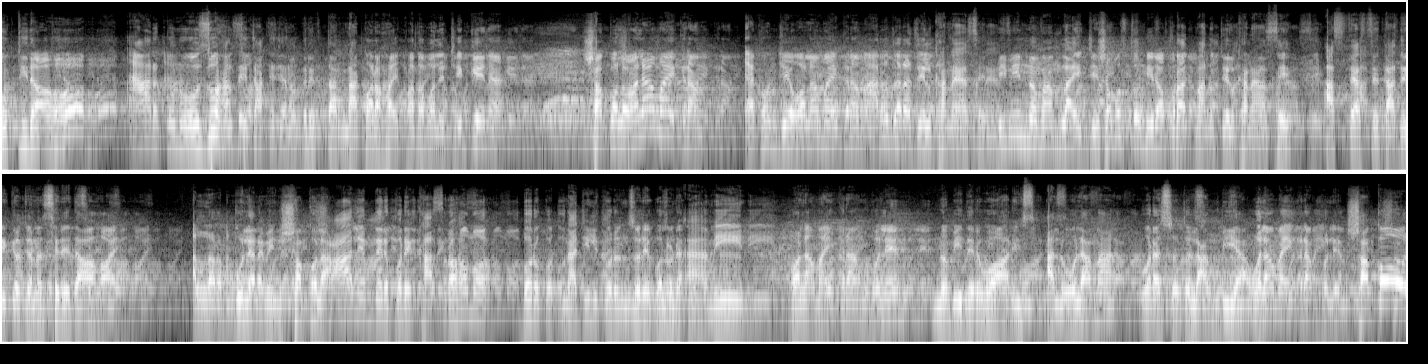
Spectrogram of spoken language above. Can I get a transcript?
মুক্তি দেওয়া হোক, আর কোন অজুহাতে তাকে যেন গ্রেফতার না করা হয়। কথা বলে ঠিক না? সকল ওলামা একরাম এখন যে ওলামা একরাম আরও যারা জেলখানায় আছেন বিভিন্ন মামলায় যে সমস্ত নিরপরাধ মানুষ জেলখানায় আছে, আস্তে আস্তে তাদেরকেও যেন ছেড়ে দেওয়া হয়। আল্লাহ রাব্বুল আলামিন সকল আলেমদের উপরে খাস রহমত, বরকত নাজিল করুন, জোরে বলুন, আমিন। ওলামা ইকরাম হলেন নবীদের ওয়ারিস, আল ওলামা ওয়ারাসাতুল আম্বিয়া। ওলামা ইকরাম হলেন সকল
